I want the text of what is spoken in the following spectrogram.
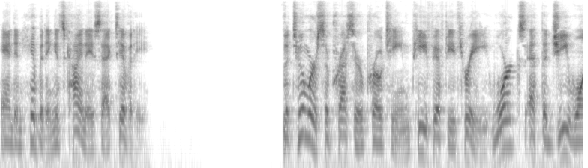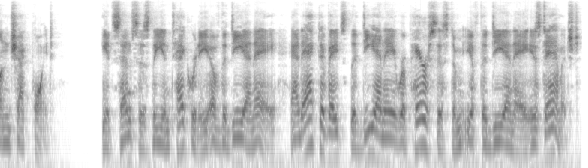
and inhibiting its kinase activity. The tumor suppressor protein P53 works at the G1 checkpoint. It senses the integrity of the DNA and activates the DNA repair system if the DNA is damaged.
